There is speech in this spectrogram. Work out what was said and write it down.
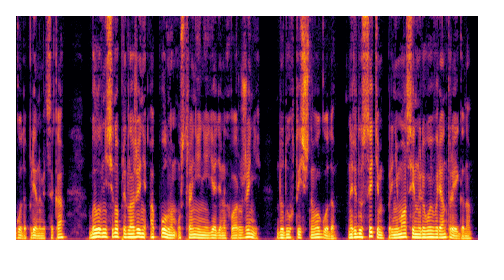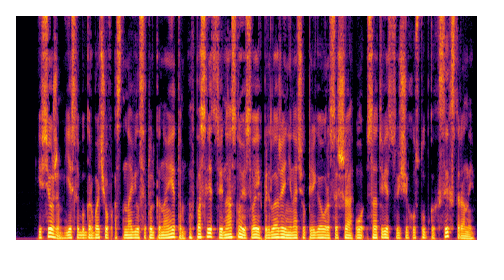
года пленуме ЦК, было внесено предложение о полном устранении ядерных вооружений до 2000 года. Наряду с этим принимался и нулевой вариант Рейгана. И все же, если бы Горбачев остановился только на этом, а впоследствии на основе своих предложений начал переговоры США о соответствующих уступках с их стороны,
